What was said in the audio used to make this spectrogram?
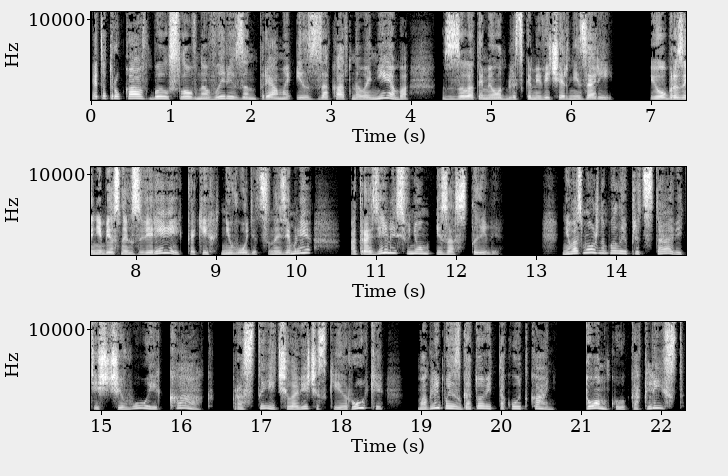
этот рукав был словно вырезан прямо из закатного неба с золотыми отблесками вечерней зари, и образы небесных зверей, каких не водится на земле, отразились в нем и застыли. Невозможно было и представить, из чего и как простые человеческие руки могли бы изготовить такую ткань, тонкую, как лист,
